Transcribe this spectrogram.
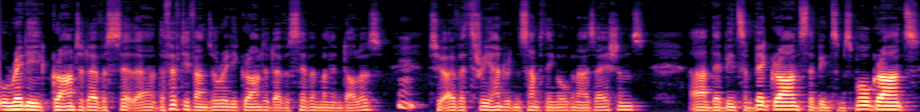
already granted over se- uh, the 50 funds already granted over seven million dollars Hmm. to over 300 and something organizations. Um, there've been some big grants, there've been some small grants,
